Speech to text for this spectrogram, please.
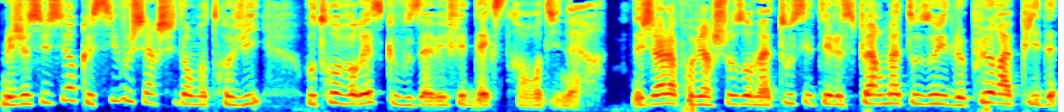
Mais je suis sûre que si vous cherchez dans votre vie, vous trouverez ce que vous avez fait d'extraordinaire. Déjà, la première chose, on a tous été le spermatozoïde le plus rapide,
